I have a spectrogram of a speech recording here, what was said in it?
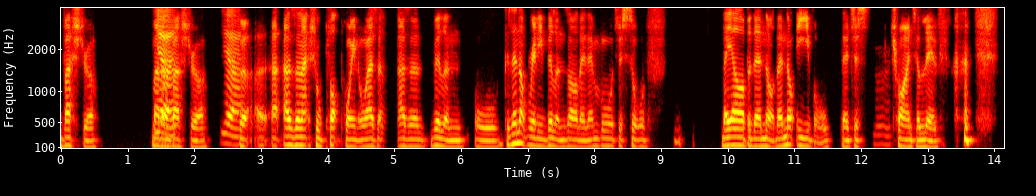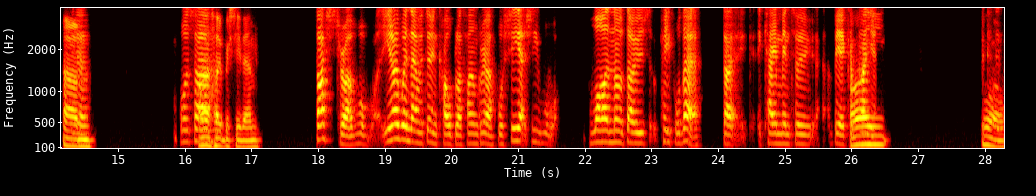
Vastra, Madame Yeah. Vastra, Yeah. but uh, as an actual plot point or as a as a villain, or because they're not really villains, are they? They're more just sort of. They are, but they're not. They're not evil. They're just Mm. trying to live. um, Yeah. Was I um hope we see them. Vastra, you know when they were doing Cold Blood Hungry Earth, was she actually one of those people there that came in to be a companion? I.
